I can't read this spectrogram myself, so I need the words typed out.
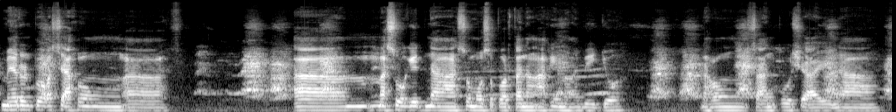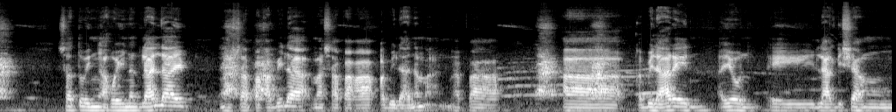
meron po kasi akong ah ah, masugid na sumusuporta ng aking mga video na kung saan po siya ay na sa tuwing ako ay nagla-live, nasa pakabila, nasa pakakabila naman, napa ah, kabila rin, ayun, eh, lagi siyang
